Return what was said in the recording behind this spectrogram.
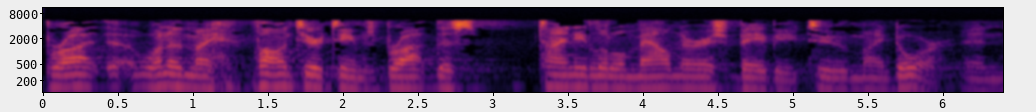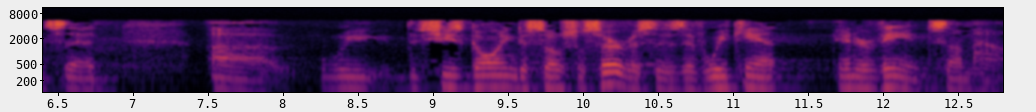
brought uh, one of my volunteer teams brought this tiny little malnourished baby to my door and said, uh, "We she's going to social services if we can't intervene somehow."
